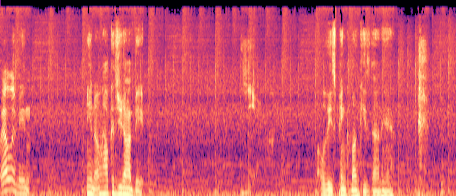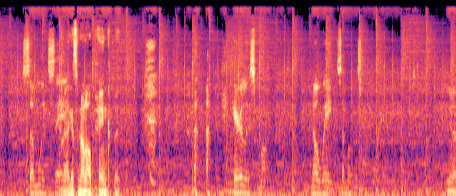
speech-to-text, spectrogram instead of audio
Well, I mean, you know, how could you not be? Yeah. All of these pink monkeys down here. Some would say Well, I guess they're not all pink, but hairless monkeys. No, wait. Some of us have more hair.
